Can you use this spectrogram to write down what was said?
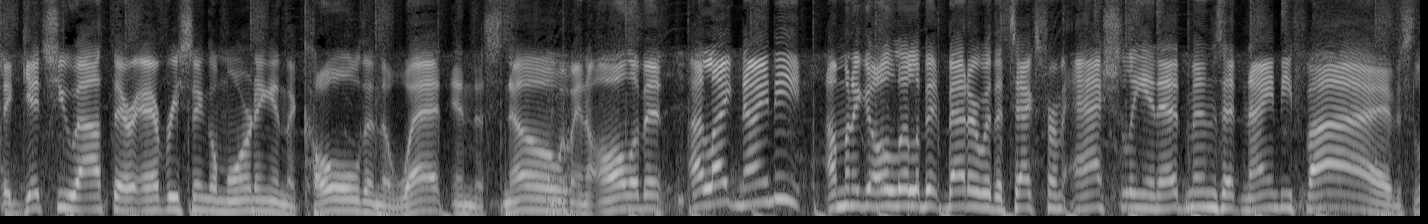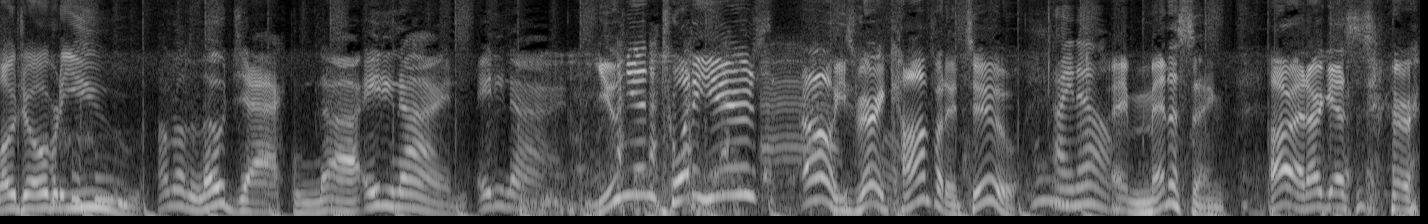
that gets you out there every single morning in the cold and the wet and the snow and all of it. I like 90. I'm going to go a little bit better with a text from Ashley and Edmonds at 95. Slow Joe, over to you. I'm a low jack, uh, 89. 89. Union, 20 years? Oh, he's very confident too. I know. Hey, menacing. All right, our guesses are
